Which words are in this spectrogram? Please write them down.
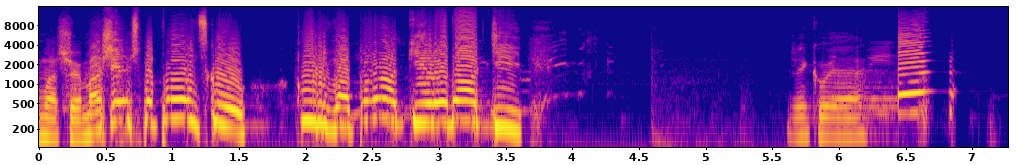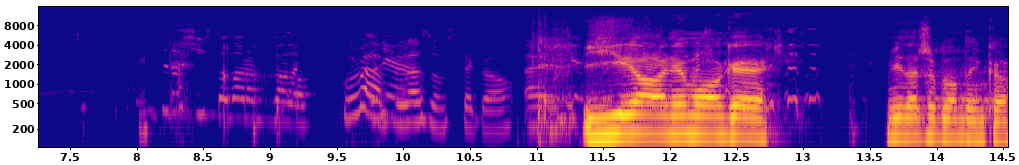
Macie, masz jeść po polsku! Kurwa, Polaki, rodaki! Dziękuję. Ty rasista, dobra, wywalę. Kurwa, Nie. wylazłem z tego. Ej, Ja nie mogę. Widać, że blondynka.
